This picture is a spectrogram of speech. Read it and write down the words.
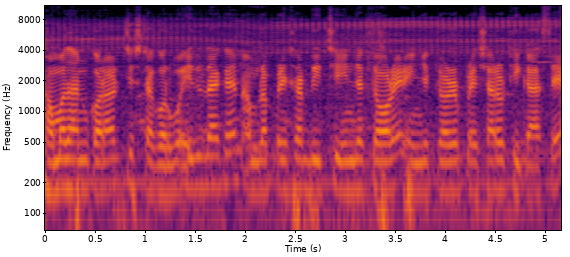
সমাধান করার চেষ্টা করব। এই যে দেখেন, আমরা প্রেশার দিচ্ছি ইঞ্জেক্টরের ইঞ্জেক্টরের প্রেশারও ঠিক আছে।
